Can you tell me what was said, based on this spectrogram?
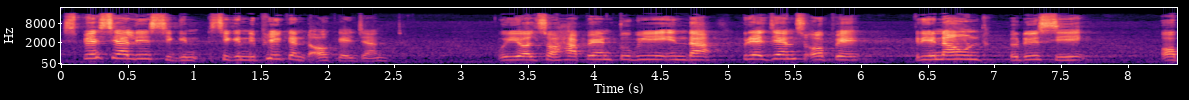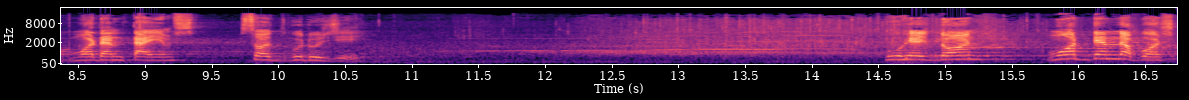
especially significant occasion. We also happen to be in the presence of a renowned Rishi of modern times, Sadhguruji, who has done more than the best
